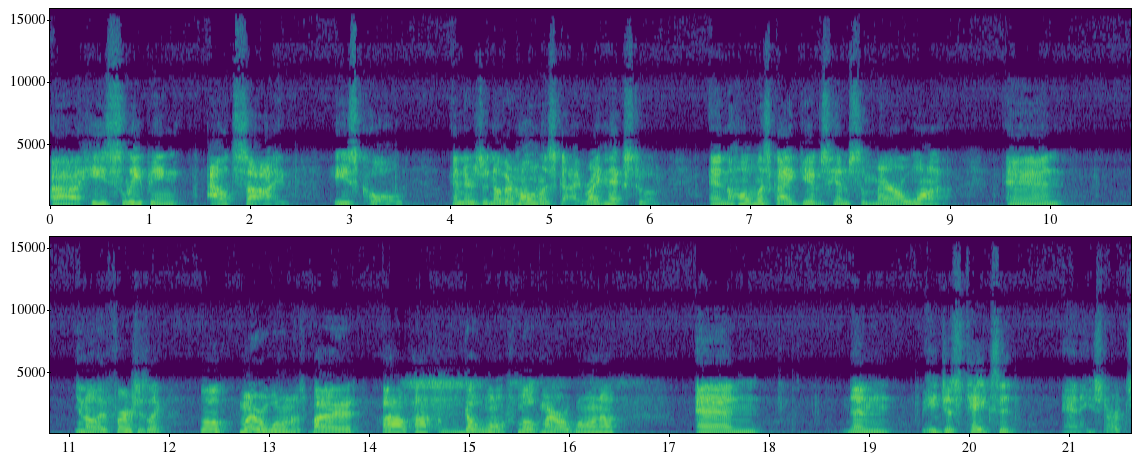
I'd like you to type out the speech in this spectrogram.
Uh, he's sleeping outside. He's cold, and there's another homeless guy right next to him, and the homeless guy gives him some marijuana and you know at first he's like well marijuana's bad i, I don't want to smoke marijuana and then he just takes it and he starts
